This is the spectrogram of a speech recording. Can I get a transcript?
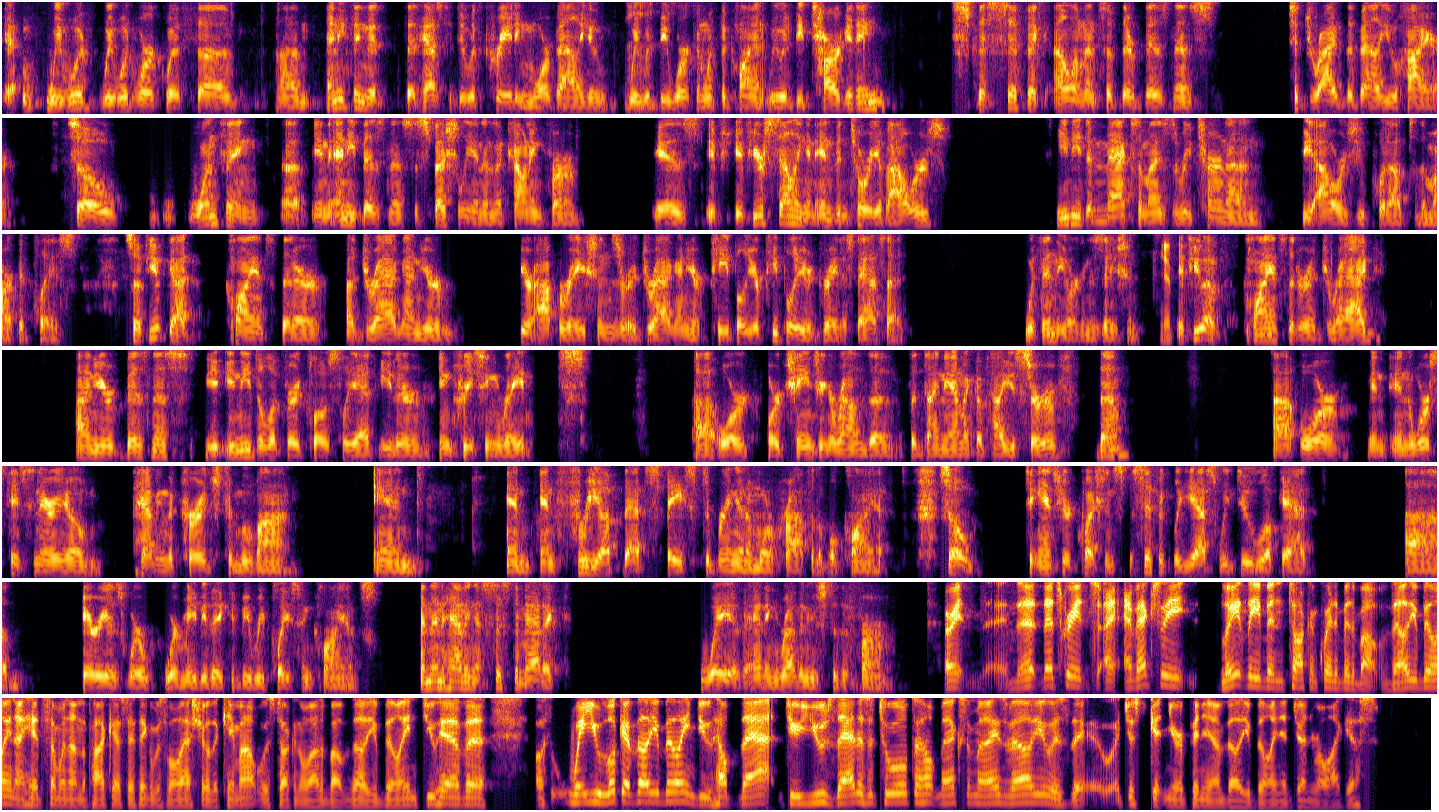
Yeah, we would we would work with uh, um, anything that that has to do with creating more value. Mm-hmm. we would be working with the client. We would be targeting specific elements of their business to drive the value higher. So one thing uh, in any business, especially in an accounting firm, is if, if you're selling an inventory of hours, you need to maximize the return on the hours you put out to the marketplace. So if you've got clients that are a drag on your your operations or a drag on your people, your people are your greatest asset within the organization. Yep. If you have clients that are a drag on your business, you, you need to look very closely at either increasing rates uh, or or changing around the the dynamic of how you serve them, uh, or in in the worst case scenario, having the courage to move on and and and free up that space to bring in a more profitable client. So to answer your question specifically, yes, we do look at um, areas where where maybe they could be replacing clients, and then having a systematic way of adding revenues to the firm. All right, that, that's great. So I, I've actually lately been talking quite a bit about value billing. I had someone on the podcast, I think it was the last show that came out, was talking a lot about value billing. Do you have a, a way you look at value billing? Do you help that? Do you use that as a tool to help maximize value? Is there just getting your opinion on value billing in general, I guess?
